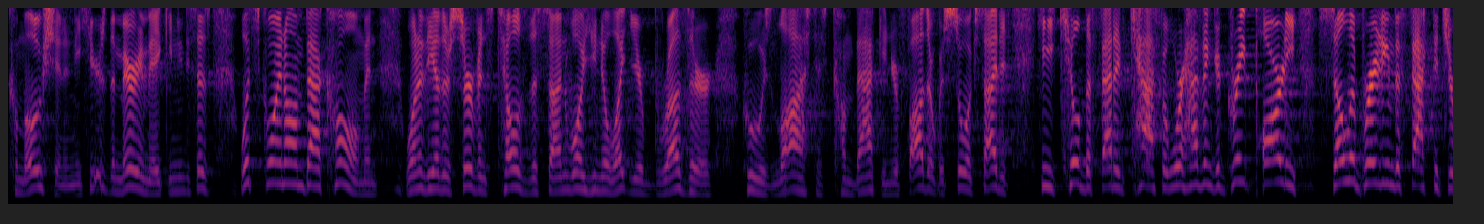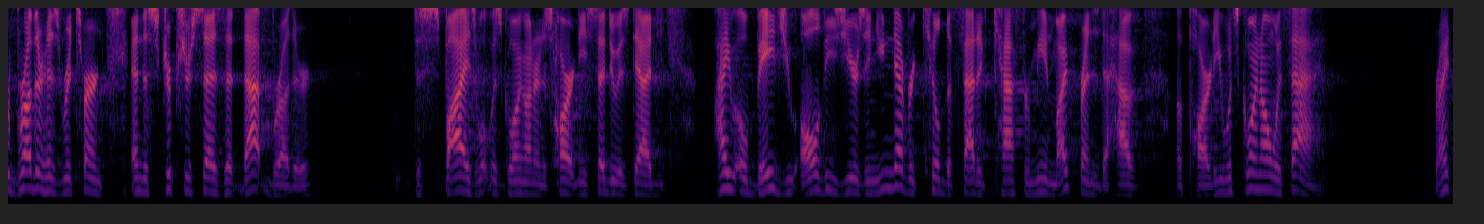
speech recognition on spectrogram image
commotion and he hears the merrymaking, and he says, What's going on back home? And one of the other servants tells the son, Well, you know what? Your brother who was lost has come back, and your father was so excited. He killed the fatted calf, and we're having a great party celebrating the fact that your brother has returned. And the scripture says that that brother despised what was going on in his heart, and he said to his dad, I obeyed you all these years, and you never killed the fatted calf for me and my friends to have a party. What's going on with that? Right?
